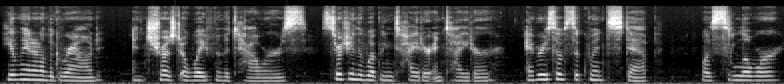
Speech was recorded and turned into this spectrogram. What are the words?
He landed on the ground and trudged away from the towers, stretching the webbing tighter and tighter. Every subsequent step was slower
